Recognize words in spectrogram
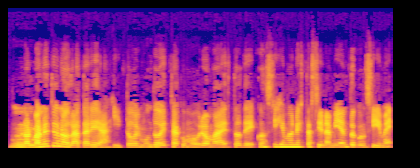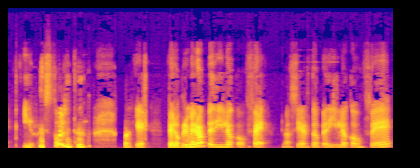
normalmente uno da tareas y todo el mundo está como broma esto de consígueme un estacionamiento, consígueme, y resulta. Porque, pero primero pedílo con fe, ¿no es cierto? Pedílo con fe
